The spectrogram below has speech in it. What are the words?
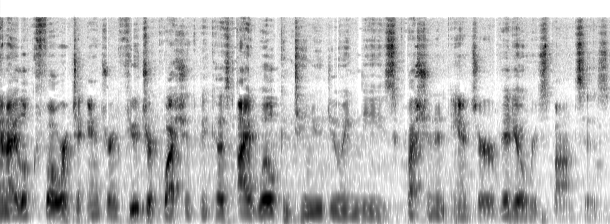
and I look forward to answering future questions because I will continue doing these question and answer video responses.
